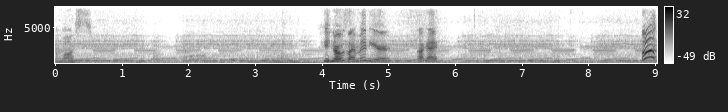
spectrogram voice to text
I'm lost. He knows I'm in here. Okay. Ah!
